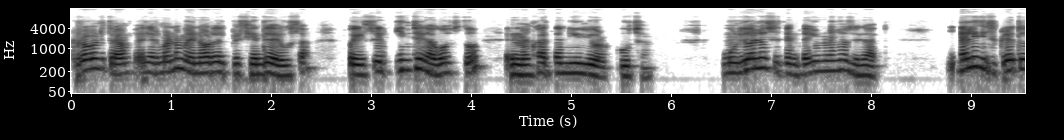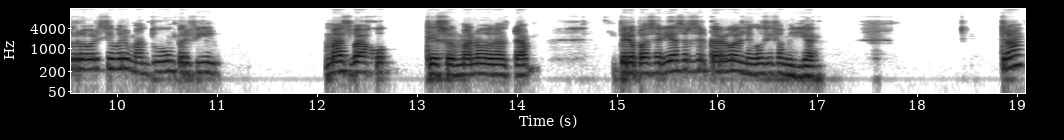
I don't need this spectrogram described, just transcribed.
Robert Trump, el hermano menor del presidente de USA, falleció el 15 de agosto en Manhattan, New York, USA. Murió a los 71 años de edad. Y discreto, Robert siempre mantuvo un perfil más bajo que su hermano Donald Trump, pero pasaría a hacerse el cargo del negocio familiar. Trump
